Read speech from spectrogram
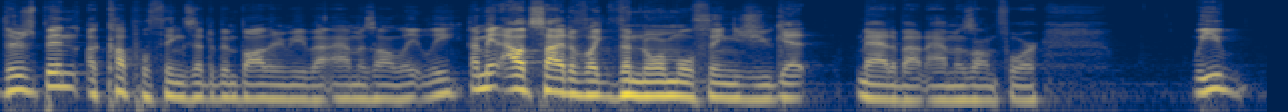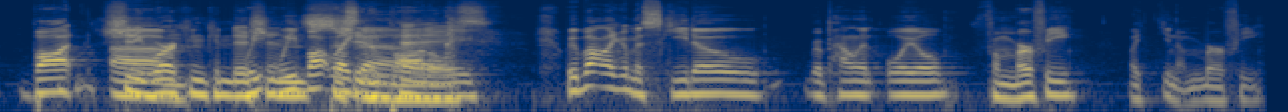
there's been a couple things that have been bothering me about Amazon lately. I mean, outside of like the normal things you get mad about Amazon for, we bought Shitty um, working conditions, We, bought like a pay. we bought like a mosquito repellent oil from Murphy, like you know Murphy,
